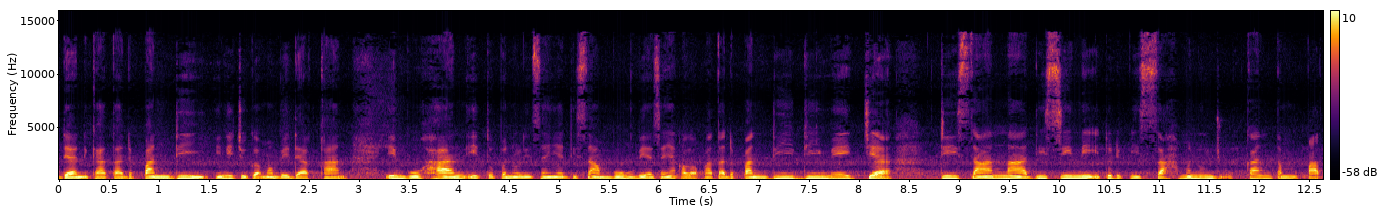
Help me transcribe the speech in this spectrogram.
dan kata depan di ini juga membedakan. Imbuhan itu penulisannya disambung biasanya kalau kata depan di di meja di sana di sini itu dipisah menunjukkan tempat.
